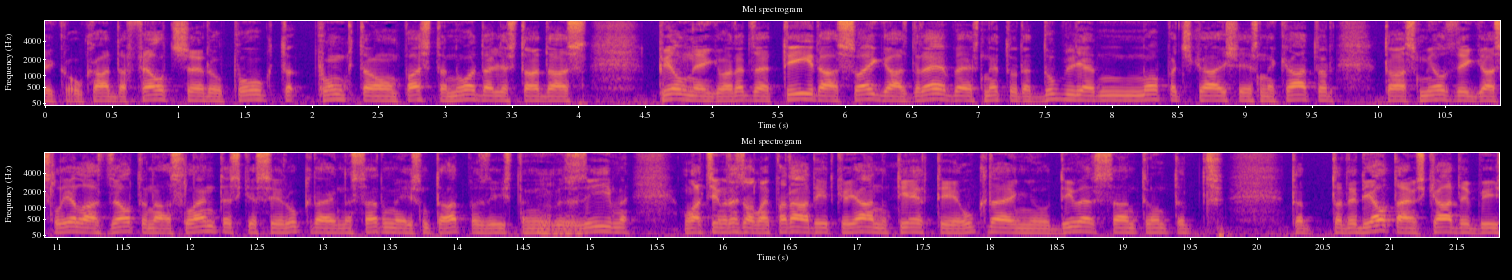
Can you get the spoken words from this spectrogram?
pie kaut kāda felčeru punkta, punkta un pasta nodaļas tādās pilnīgi, var redzēt, tīrās, svaigās drēbēs, netur dubļi nopačkājušies, nekā tur tās milzīgās lielās dzeltenās lentes, kas ir Ukrainas armijas un tā atpazīstamības mm -hmm. zīme. Un acīm redzot, lai parādītu, ka jā, nu, tie ir tie Ukraiņu diversanti, un tad, tad, tad ir jautājums, kādi bija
